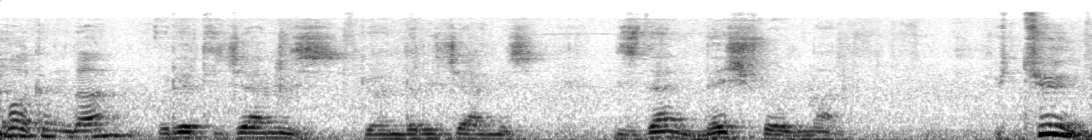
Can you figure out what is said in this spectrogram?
O bakımdan üreteceğimiz, göndereceğimiz, bizden neşrolunan bütün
